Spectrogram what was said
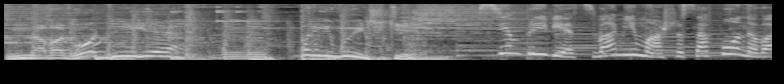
Новогодние привычки. Всем привет! С вами Маша Сафонова.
